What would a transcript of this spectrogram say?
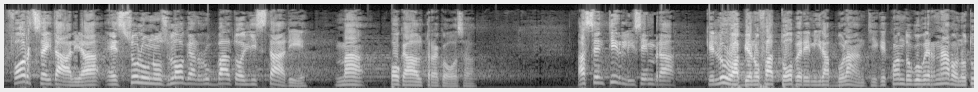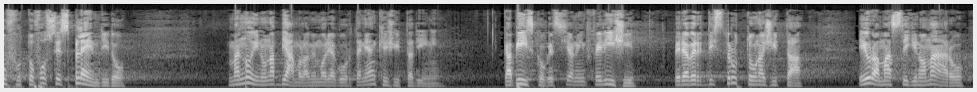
Forza Italia è solo uno slogan rubato agli stati, ma poca altra cosa. A sentirli sembra che loro abbiano fatto opere mirabolanti, che quando governavano tutto fosse splendido. Ma noi non abbiamo la memoria corta, neanche i cittadini. Capisco che siano infelici per aver distrutto una città e ora mastichino amaro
